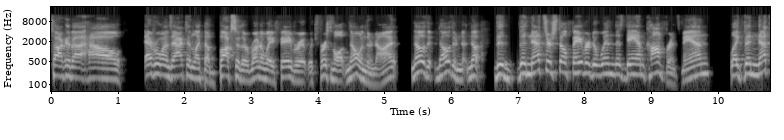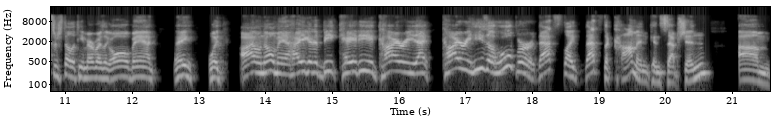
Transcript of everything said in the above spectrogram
talking about how everyone's acting like the Bucks are the runaway favorite. Which, first of all, no, and they're not. No, they're, no, they're not. No, the the Nets are still favored to win this damn conference, man. Like the Nets are still a team. Everybody's like, oh man, they would I don't know, man. How are you going to beat KD and Kyrie? That Kyrie, he's a hooper. That's like that's the common conception. Um,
